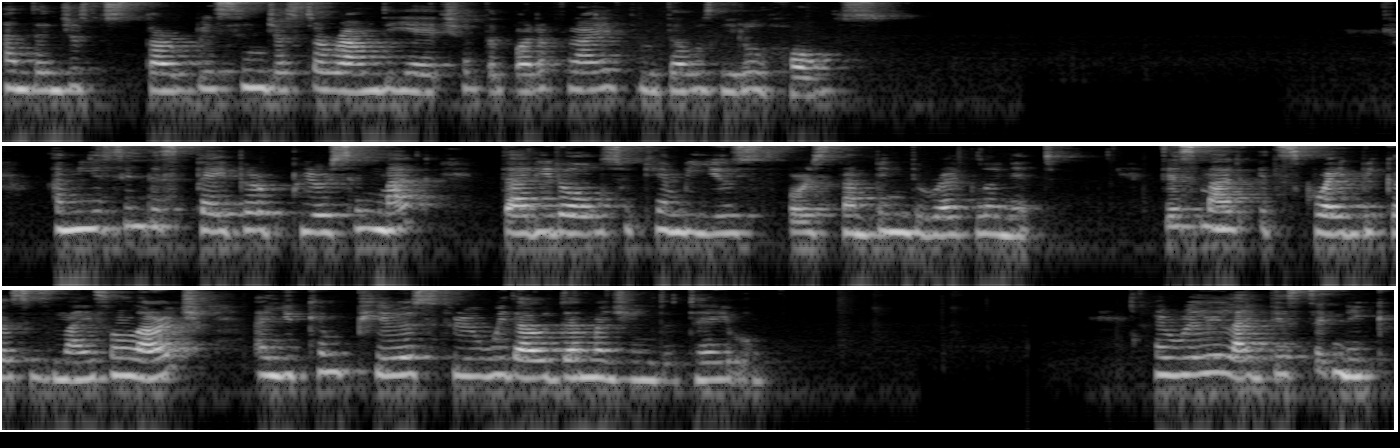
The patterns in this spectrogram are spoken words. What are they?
and then just start piecing just around the edge of the butterfly through those little holes. I'm using this paper piercing mat that it also can be used for stamping directly on it. This mat it's great because it's nice and large and you can pierce through without damaging the table. I really like this technique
